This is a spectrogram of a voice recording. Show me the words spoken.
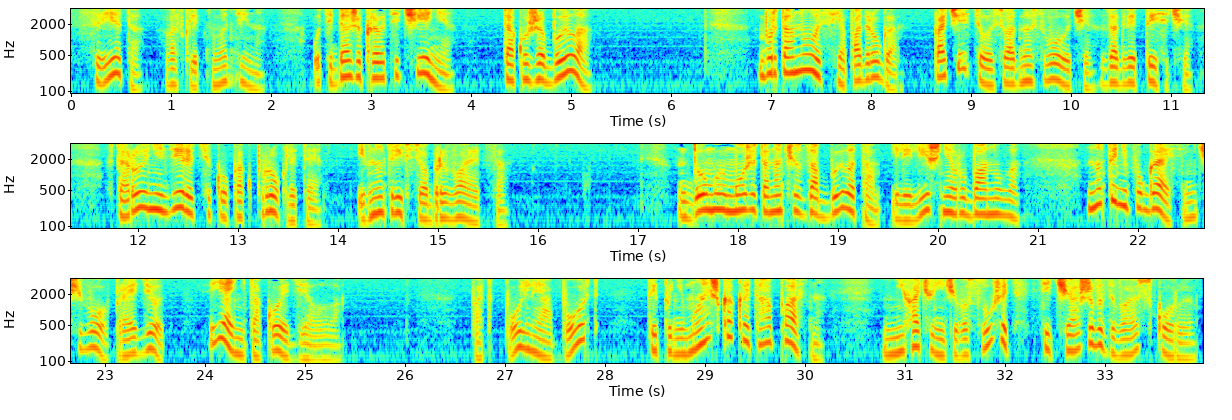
«Света!» — воскликнула Дина. «У тебя же кровотечение! Так уже было?» Буртанулась я, подруга. Почистилась у одной сволочи за две тысячи. Вторую неделю теку, как проклятая, и внутри все обрывается. Думаю, может, она что забыла там или лишнее рубанула. Но ты не пугайся, ничего, пройдет. Я и не такое делала. Подпольный аборт? Ты понимаешь, как это опасно? Не хочу ничего слушать, сейчас же вызываю скорую.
